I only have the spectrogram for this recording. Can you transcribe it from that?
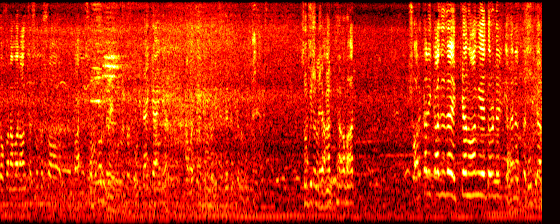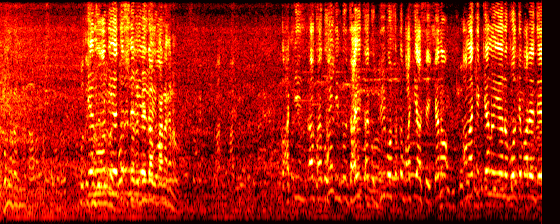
তখন আমার আনসার সদস্য বাকি সদস্য আমার বেঁধে ফেলো। আমার সরকারি কাজে যাই কেন আমি এই ধরনের স্বীকার করব বাকি না থাকুক কিন্তু যাই থাকুক দুই বছর তো বাকি আছে কেন আমাকে কেন ইউনো বলতে পারে যে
